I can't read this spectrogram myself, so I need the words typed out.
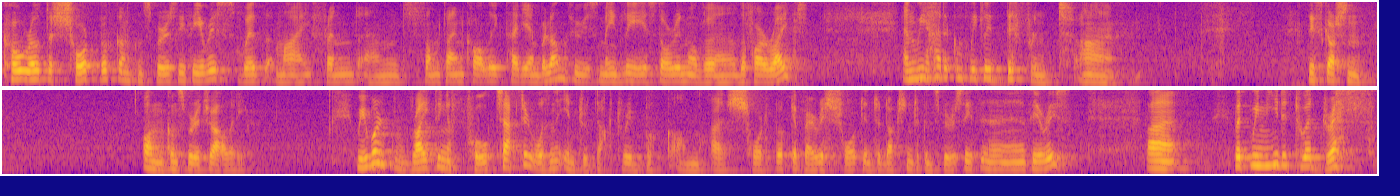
co wrote a short book on conspiracy theories with my friend and sometime colleague Terje Emberland, who is mainly a historian of uh, the far right. And we had a completely different uh, discussion on conspirituality. We weren't writing a full chapter, it was an introductory book on a short book, a very short introduction to conspiracy th- uh, theories. But we needed to address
